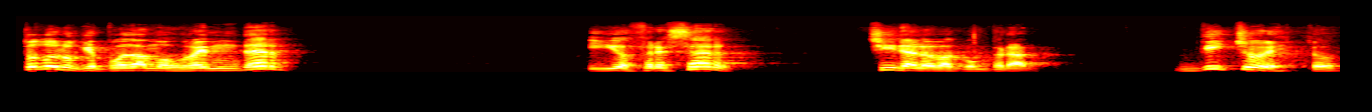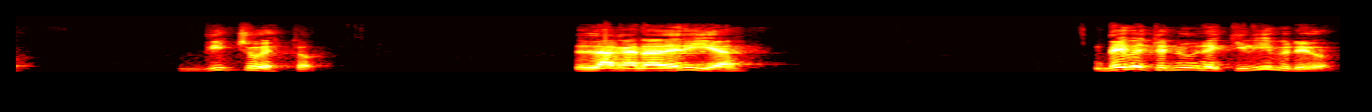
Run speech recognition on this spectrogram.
Todo lo que podamos vender y ofrecer, China lo va a comprar. Dicho esto, dicho esto, la ganadería debe tener un equilibrio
